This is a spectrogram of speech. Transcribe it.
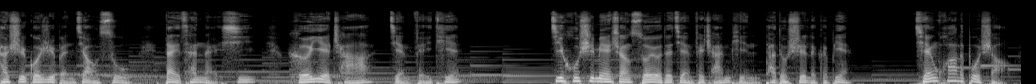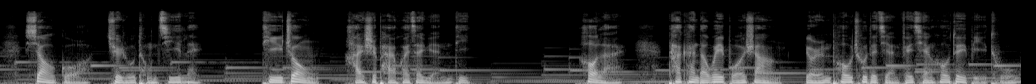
他试过日本酵素、代餐奶昔、荷叶茶、减肥贴，几乎市面上所有的减肥产品他都试了个遍，钱花了不少，效果却如同鸡肋，体重还是徘徊在原地。后来，他看到微博上有人抛出的减肥前后对比图，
